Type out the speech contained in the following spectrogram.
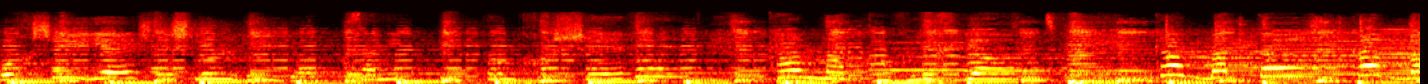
וכשיש לי שלוליות, אז אני פתאום חושבת כמה טוב לחיות. כמה טוב, כמה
